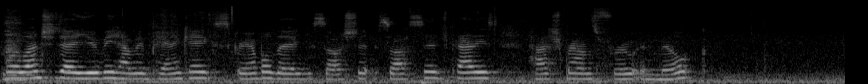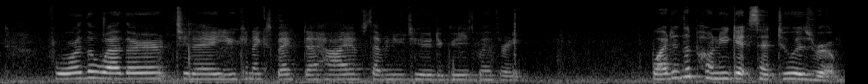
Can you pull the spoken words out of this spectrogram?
For lunch today, you'll be having pancakes, scrambled eggs, sausage, sausage patties, hash browns, fruit, and milk. For the weather today, you can expect a high of 72 degrees with rain. Why did the pony get sent to his room?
